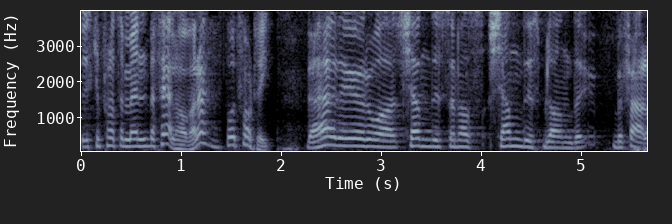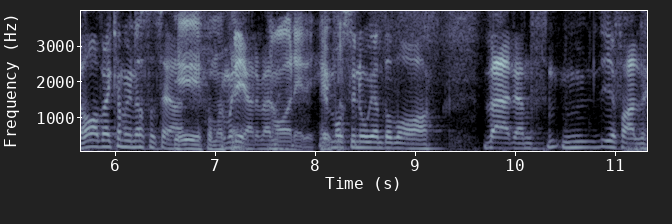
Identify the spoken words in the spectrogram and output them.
Vi ska prata med en befälhavare på ett fartyg. Det här är ju då kändisarnas kändis bland befälhavare kan man ju nästan säga. Det får man ja, säga. Det, är det, väl. Ja, det, är det. det måste nog ändå vara världens, mm, i alla fall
